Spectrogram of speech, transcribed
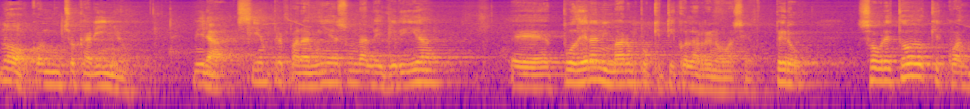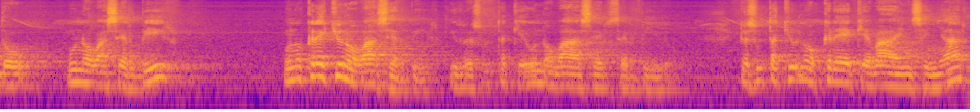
No, con mucho cariño. Mira, siempre para mí es una alegría eh, poder animar un poquitico la renovación, pero sobre todo que cuando uno va a servir, uno cree que uno va a servir y resulta que uno va a ser servido. Resulta que uno cree que va a enseñar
